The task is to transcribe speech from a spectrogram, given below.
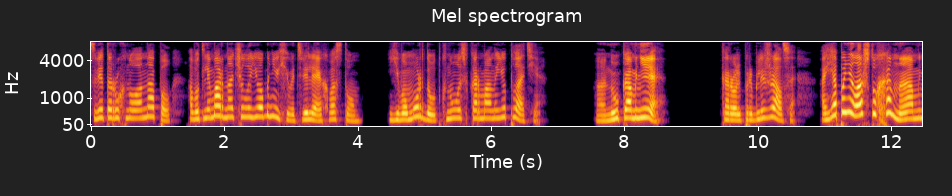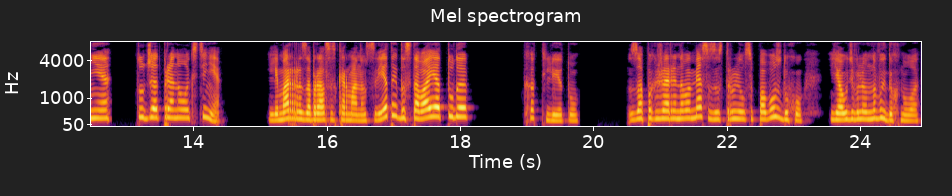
Света рухнула на пол, а вот Лемар начал ее обнюхивать, виляя хвостом. Его морда уткнулась в карман ее платья. «А ну ко мне!» Король приближался, а я поняла, что хана мне. Тут же отпрянула к стене. Лемар разобрался с карманом Светы, доставая оттуда... котлету. Запах жареного мяса заструился по воздуху, я удивленно выдохнула.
